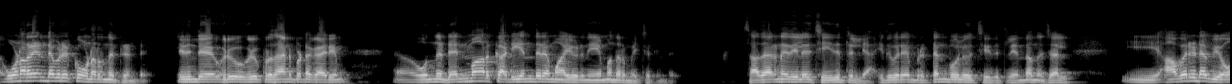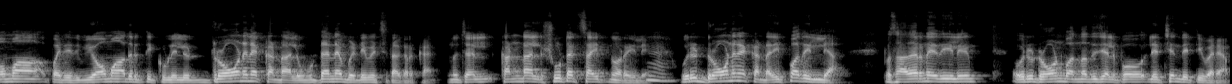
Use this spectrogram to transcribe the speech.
ഉണരേണ്ടവരൊക്കെ ഉണർന്നിട്ടുണ്ട്. ഇതിന്റെ ഒരു ഒരു പ്രധാനപ്പെട്ട കാര്യം ഒന്ന് ഡെൻമാർക്ക് അടിയന്തരമായി ഒരു നിയമം നിർമ്മിച്ചിട്ടുണ്ട്. സാധാരണ ഇതിൽ ചെയ്തിട്ടില്ല. ഇതുവരെ ബ്രിട്ടൻ പോലും ചെയ്തിട്ടില്ല. എന്താണെന്ന് വെച്ചാൽ ഈ അവരുടെ വ്യോമ പരിധി വ്യോമാതിർത്തിക്കുള്ളിൽ ഡ്രോണിനെ കണ്ടാൽ ഉടനെ വെടിവെച്ച് തകർക്കാൻ. എന്ന് വെച്ചാൽ കണ്ടാൽ ഷൂട്ട് അറ്റ് സൈറ്റ് എന്ന് പറയില്ലേ? ഒരു ഡ്രോണിനെ കണ്ടാൽ. ഇപ്പോൾ അതില്ല. ഇപ്പോൾ സാധാരണ രീതിയിൽ ഒരു ഡ്രോൺ വന്നത് ചിലപ്പോൾ ലക്ഷ്യം തെറ്റി വരാം.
